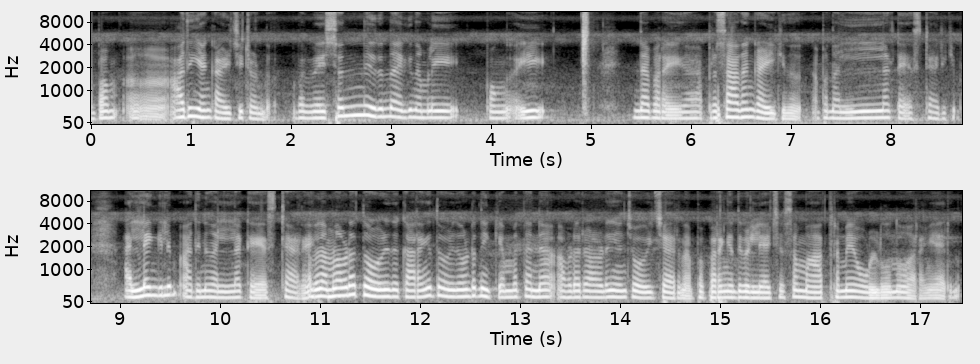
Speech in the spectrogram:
അപ്പം അത് ഞാൻ കഴിച്ചിട്ടുണ്ട്. അപ്പം വിശന്നിരുന്നായിരിക്കും നമ്മൾ ഈ പൊങ്ങ ഈ എന്താ പറയുക പ്രസാദം കഴിക്കുന്നത്. അപ്പോൾ നല്ല ടേസ്റ്റ് ആയിരിക്കും. അല്ലെങ്കിലും അതിന് നല്ല ടേസ്റ്റാണ് അപ്പോൾ നമ്മളവിടെ തൊഴുത് കറങ്ങി തൊഴുതുകൊണ്ട് നിൽക്കുമ്പോൾ തന്നെ അവിടെ ഒരാളോട് ഞാൻ ചോദിച്ചായിരുന്നു. അപ്പോൾ പറഞ്ഞത് വെള്ളിയാഴ്ച ദിവസം മാത്രമേ ഉള്ളൂ എന്ന് പറഞ്ഞായിരുന്നു.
